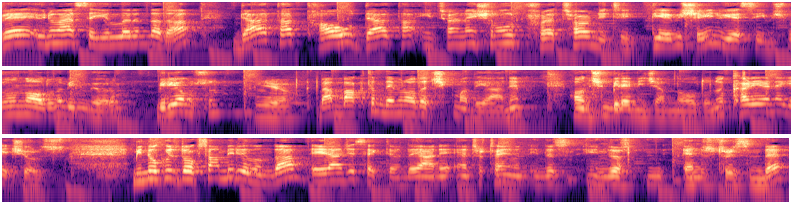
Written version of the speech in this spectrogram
Ve üniversite yıllarında da Delta Tau Delta International Fraternity diye bir şeyin üyesiymiş. Bunun ne olduğunu bilmiyorum. Biliyor musun? Yok. Ben baktım demin o da çıkmadı yani. Onun için bilemeyeceğim ne olduğunu. Kariyerine geçiyoruz. 1991 yılında eğlence sektöründe yani entertainment endüstrisinde,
